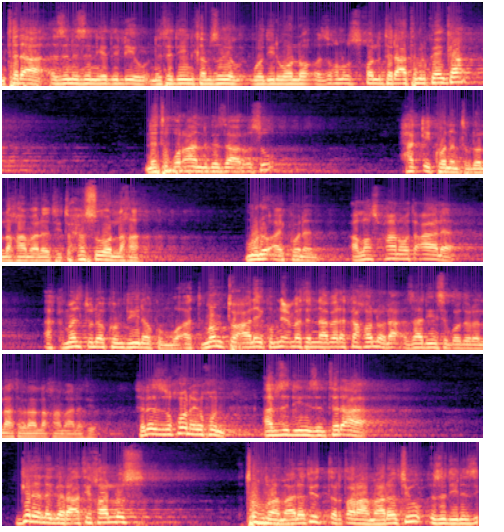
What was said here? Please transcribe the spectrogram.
እንተ እዚ ንዝን የድሊ እዩ ንቲ ዲን ከምዚ ጎዲልዎ ኣሎ እዚ ክንውስኸሉ እተ ትብል ኮንካ ነቲ ቁርን ንገዛእ ርእሱ ሓቂ ኣይኮነን ትብሎ ኣለኻ ማለት እዩ ትሐስቦ ኣለኻ ሙሉእ ኣይኮነን ኣላ ስብሓን ወተላ ኣክመልቱ ለኩም ዲነኩም ወኣትመምቱ ዓለይኩም ኒዕመት እናበለካ ከሎ እዛ ዲን ስጎደለላ ትብል ኣለኻ ማለት እዩ ስለዚ ዝኾነ ይኹን ኣብዚ ዲን እዚ እንተ ገለ ነገር ኣእቲኻሉስ ትህማ ማለት እዩ ጥርጠራ ማለት እዩ እዚ ዲን እዚ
